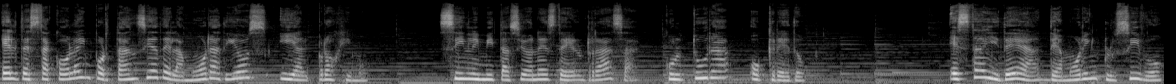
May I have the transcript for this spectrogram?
Él destacó la importancia del amor a Dios y al prójimo, sin limitaciones de raza, cultura o credo. Esta idea de amor inclusivo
